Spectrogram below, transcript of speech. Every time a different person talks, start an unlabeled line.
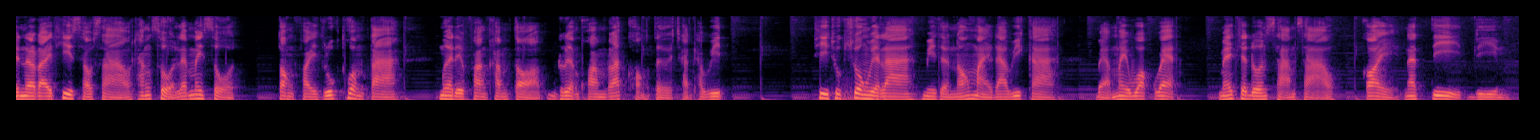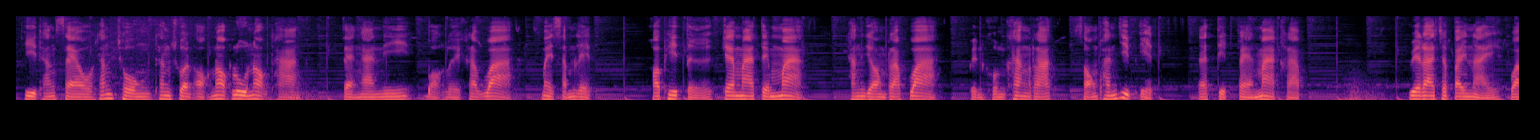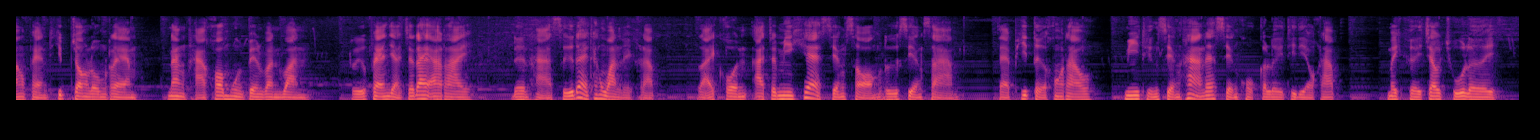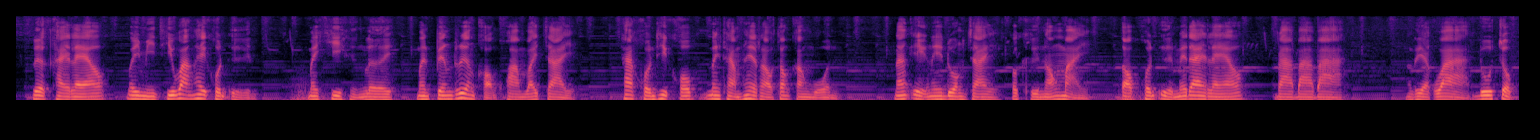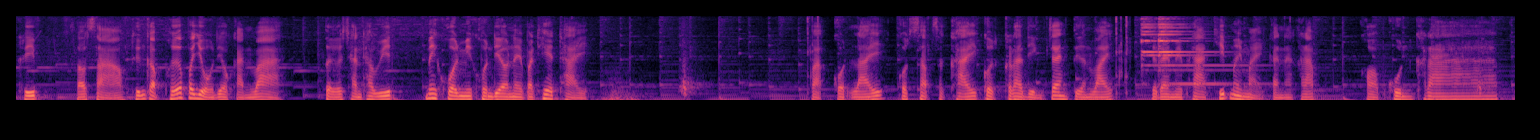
เป็นอะไรที่สาวๆ ทั้งโสดและไม่โสด ต้องไฟลุกท่วมตา เมื่อได้ฟังคำตอบเรื่องความรักของเต๋อชันทวิทย์ที่ทุกช่วงเวลามีแต่น้องใหม่ดาวิกา แบบไม่วอกแวก แม้จะโดนสามสาว ก้อยนัตตี้ดีม ที่ทั้งแซวทั้งชง ทั้งชวนออกนอกลู่นอกทาง แต่งานนี้บอกเลยครับว่าไม่สำเร็จ เพราะพี่เต๋อแกมาเต็มมาก ทั้งยอมรับว่าเป็นคนข้างรัก 2021 และติดแฟนมากครับ เวลาจะไปไหนวางแผนทริปจองโรงแรม นั่งหาข้อมูลเป็นวันๆ หรือแฟนอยากจะได้อะไร เดินหาซื้อได้ทั้งวันเลยครับ หลายคนอาจจะมีแค่เสียง 2 หรือเสียง 3 แต่พี่เต๋อของเรามีถึงเสียง 5 และเสียง 6 กันเลยทีเดียวครับ ไม่เคยเจ้าชู้เลย เลือกใครแล้วไม่มีที่ว่างให้คนอื่น ไม่ขี้หึงเลย มันเป็นเรื่องของความไว้ใจ ถ้าคนที่คบไม่ทำให้เราต้องกังวลนางเอกในดวงใจก็คือน้องใหม่ ตอบคนอื่นไม่ได้แล้ว บาบาบา เรียกว่าดูจบคลิป สาวๆ ถึงกับเพ้อประโยคเดียวกันว่าเต๋อชันทวิทย์ไม่ควรมีคนเดียวในประเทศไทย ฝากกดไลค์ กด Subscribe กดกระดิ่งแจ้งเตือนไว้ จะได้ไม่พลาดคลิปใหม่ๆกันนะครับ ขอบคุณครับ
